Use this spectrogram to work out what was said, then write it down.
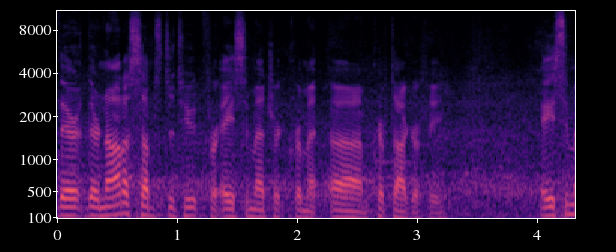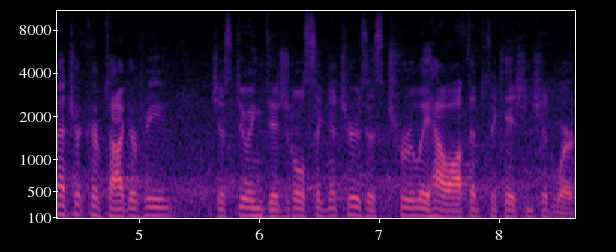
they're, they're not a substitute for asymmetric uh, cryptography. Asymmetric cryptography just doing digital signatures is truly how authentication should work.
